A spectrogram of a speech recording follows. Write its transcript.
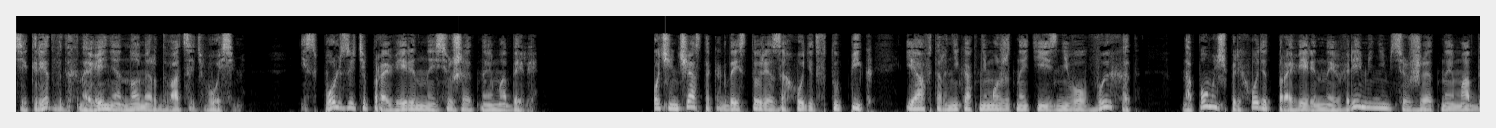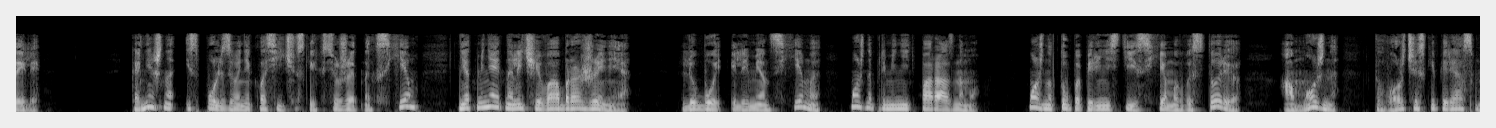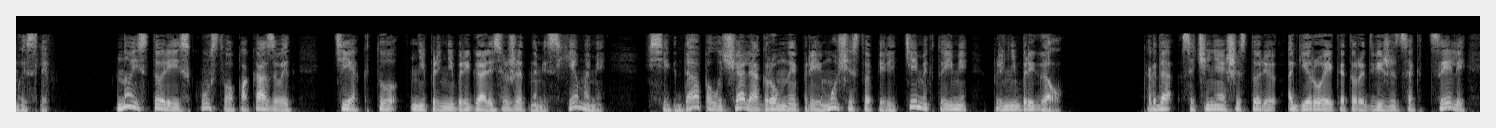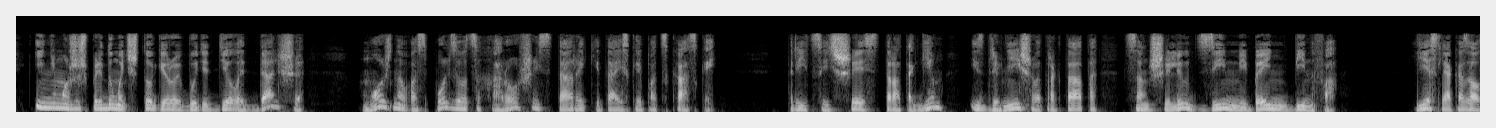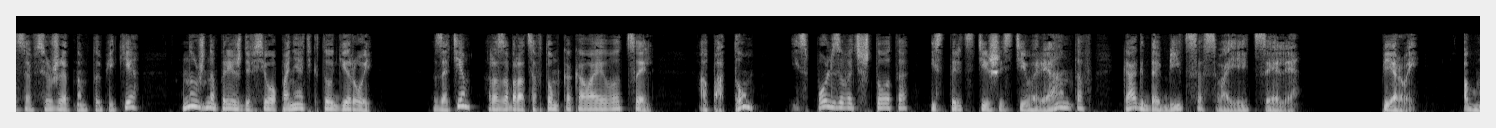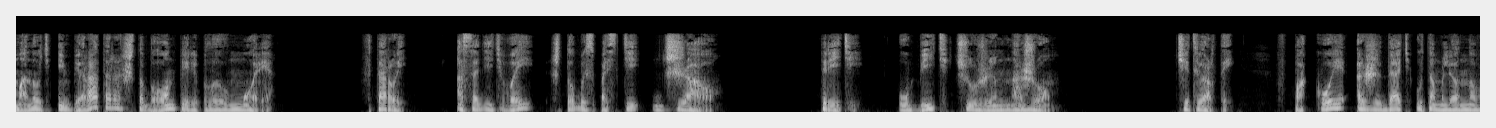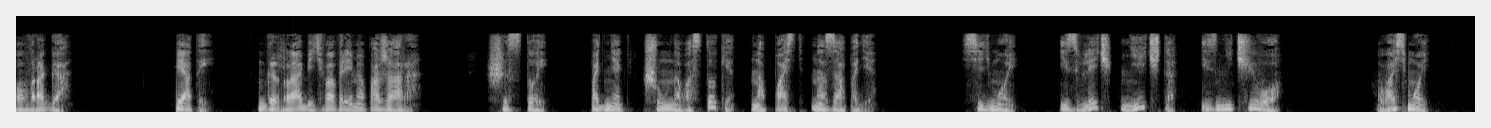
Секрет вдохновения номер 28. Используйте проверенные сюжетные модели. Очень часто, когда история заходит в тупик и автор никак не может найти из него выход, на помощь приходят проверенные временем сюжетные модели. Конечно, использование классических сюжетных схем не отменяет наличие воображения. Любой элемент схемы можно применить по-разному. Можно тупо перенести схемы в историю, а можно творчески переосмыслив. Но история искусства показывает, те, кто не пренебрегали сюжетными схемами, всегда получали огромное преимущество перед теми, кто ими пренебрегал. Когда сочиняешь историю о герое, который движется к цели, и не можешь придумать, что герой будет делать дальше, можно воспользоваться хорошей старой китайской подсказкой. 36 стратагем из древнейшего трактата Саншилю Цзи Мибэнь Бинфа. Если оказался в сюжетном тупике, нужно прежде всего понять, кто герой, затем разобраться в том, какова его цель, а потом использовать что-то из 36 вариантов, как добиться своей цели. Первый. Обмануть императора, чтобы он переплыл море. Второй. Осадить Вэй, чтобы спасти Джао. Третий. Убить чужим ножом. Четвертый. В покое ожидать утомленного врага. Пятый. Грабить во время пожара. Шестой. Поднять шум на востоке, напасть на западе. Седьмой. Извлечь нечто из ничего. Восьмой.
